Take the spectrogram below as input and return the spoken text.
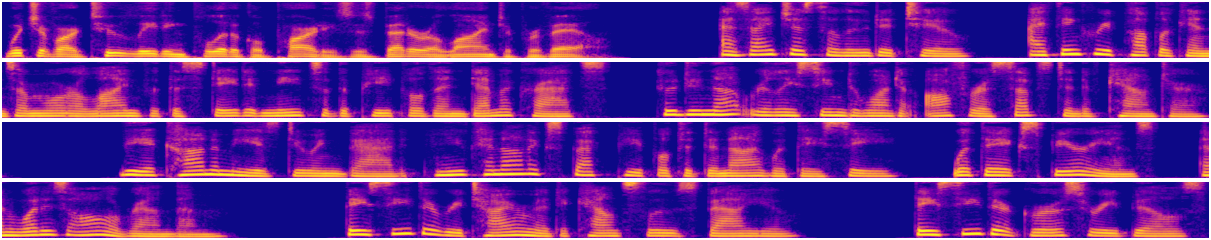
which of our two leading political parties is better aligned to prevail? As I just alluded to, I think Republicans are more aligned with the stated needs of the people than Democrats, who do not really seem to want to offer a substantive counter. The economy is doing bad, and you cannot expect people to deny what they see, what they experience, and what is all around them. They see their retirement accounts lose value. They see their grocery bills,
